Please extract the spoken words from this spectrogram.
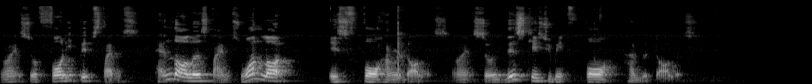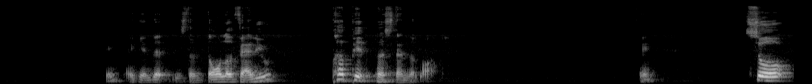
right? So 40 pips times $10 times one lot is $400, right? So in this case, you made $400. Okay, again, that is the dollar value per pip per standard lot. Okay, so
